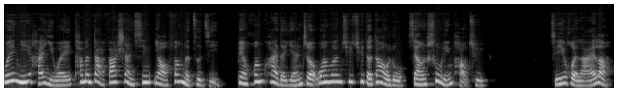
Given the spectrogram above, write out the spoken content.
维尼还以为他们大发善心要放了自己，便欢快地沿着弯弯曲曲的道路向树林跑去。机会来了，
